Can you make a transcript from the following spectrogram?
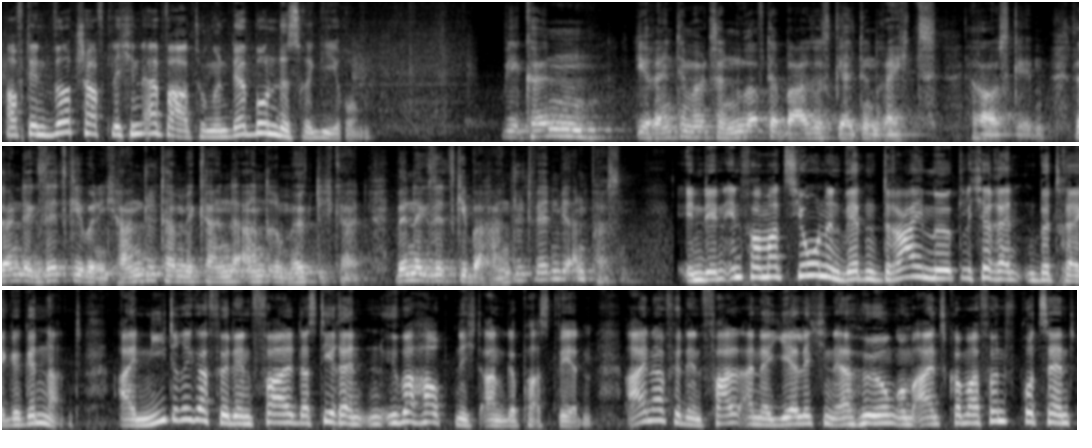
auf den wirtschaftlichen Erwartungen der Bundesregierung. Wir können die Rente nur auf der Basis geltenden Rechts herausgeben. Solange der Gesetzgeber nicht handelt, haben wir keine andere Möglichkeit. Wenn der Gesetzgeber handelt, werden wir anpassen. In den Informationen werden drei mögliche Rentenbeträge genannt. Ein niedriger für den Fall, dass die Renten überhaupt nicht angepasst werden. Einer für den Fall einer jährlichen Erhöhung um 1,5 Prozent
